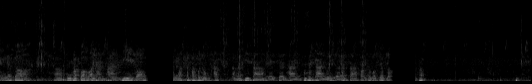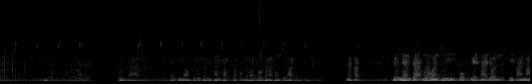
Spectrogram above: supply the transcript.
ง แล้วก็ผู้ขับกองร้อยฐานพานที่สองจังหวัดนครพนมครับลำดับที่สามเรียนเชิญทางผู้จัดการหน่วยเรือรักษาความสงบเรียบร้อยครับทุกการและพี่น้องสื่อมวลชนทุกท่านครับกับผมระวันโทธนพงศ์สุรักษ์นะครับ สืบเนื่องจากเมื่อวันที่ 6 เมษายนที่ผ่านมา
